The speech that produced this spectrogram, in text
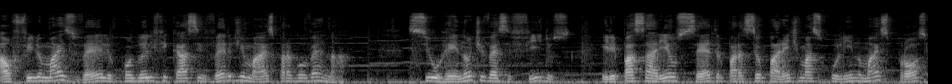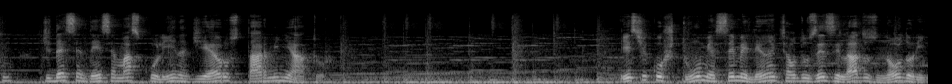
ao filho mais velho quando ele ficasse velho demais para governar. Se o rei não tivesse filhos, ele passaria o cetro para seu parente masculino mais próximo de descendência masculina de Eurostar Miniatur. Este costume é semelhante ao dos exilados Noldorin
